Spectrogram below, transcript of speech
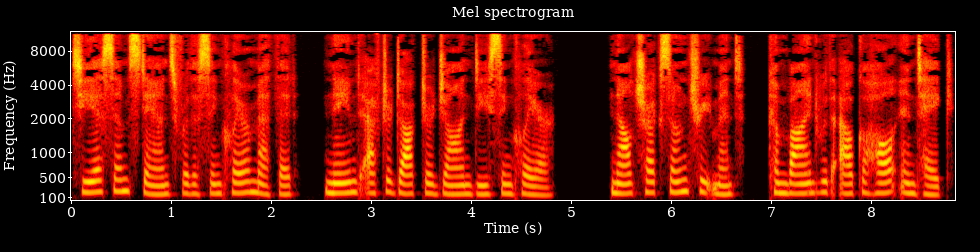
TSM stands for the Sinclair method, named after Dr. John D. Sinclair. Naltrexone treatment, combined with alcohol intake,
